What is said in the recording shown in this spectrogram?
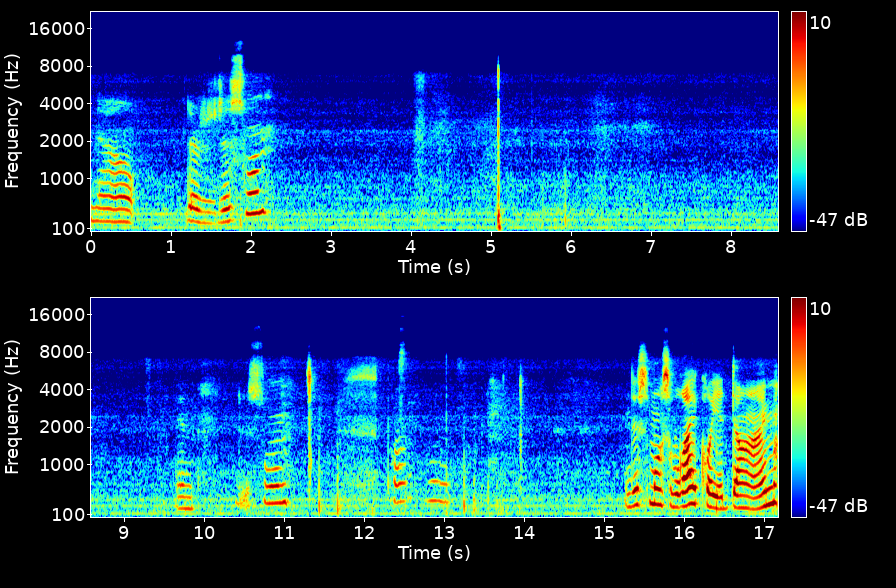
Now there's this one. And this one. This most likely a dime.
